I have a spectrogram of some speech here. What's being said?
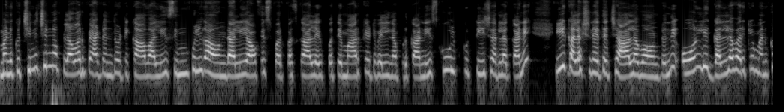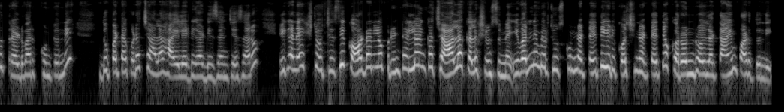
మనకు చిన్న చిన్న ఫ్లవర్ ప్యాటర్న్ తోటి కావాలి సింపుల్గా ఉండాలి ఆఫీస్ పర్పస్గా లేకపోతే మార్కెట్ వెళ్ళినప్పుడు కానీ స్కూల్ టీచర్లకు కానీ ఈ కలెక్షన్ అయితే చాలా బాగుంటుంది. ఓన్లీ గల్ల వరకే మనకు థ్రెడ్ వర్క్ ఉంటుంది. దుపట్టా కూడా చాలా హైలైట్గా డిజైన్ చేశారు. ఇక నెక్స్ట్ వచ్చేసి కాటన్లో ప్రింటెడ్లో ఇంకా చాలా కలెక్షన్స్ ఉన్నాయి. ఇవన్నీ మీరు చూసుకున్నట్టయితే ఇక్కడికి వచ్చినట్టయితే ఒక రెండు రోజుల టైం పడుతుంది.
